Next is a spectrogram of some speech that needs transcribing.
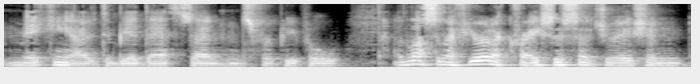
making it out to be a death sentence for people. And listen, if you're in a crisis situation,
